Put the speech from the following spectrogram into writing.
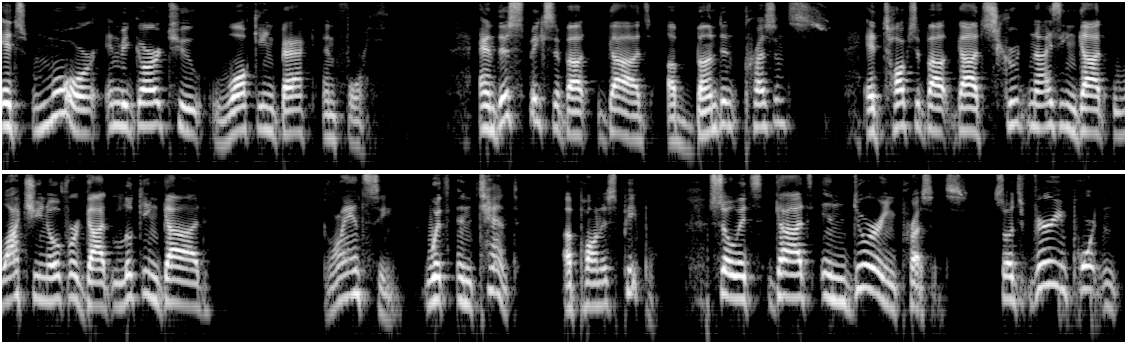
it's more in regard to walking back and forth. And this speaks about God's abundant presence. It talks about God scrutinizing, God watching over, God looking, God glancing with intent upon his people. So it's God's enduring presence. So it's very important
